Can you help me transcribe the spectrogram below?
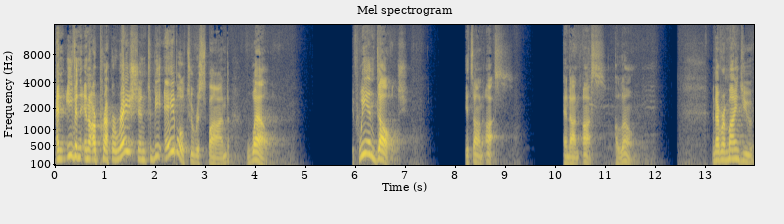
And even in our preparation to be able to respond well. If we indulge, it's on us and on us alone. And I remind you,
